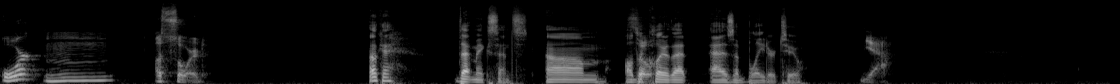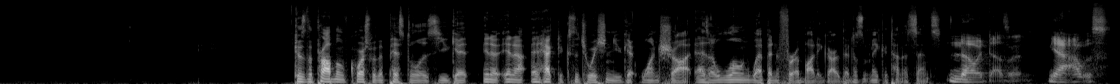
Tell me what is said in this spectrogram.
or mm, a sword. Okay, that makes sense. Um, I'll So- declare that as a blade or two. Yeah. Because the problem, of course, with a pistol is you get in a in a, in a hectic situation, you get one shot as a lone weapon for a bodyguard. That doesn't make a ton of sense. No, it doesn't. Yeah, I was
